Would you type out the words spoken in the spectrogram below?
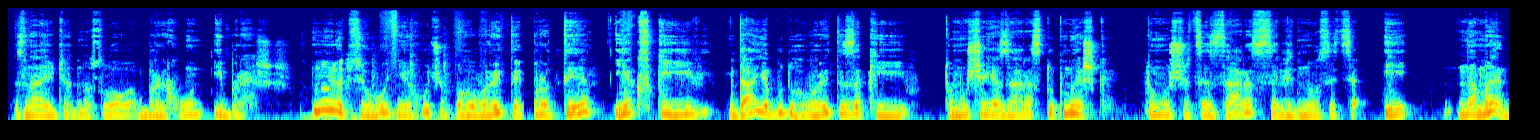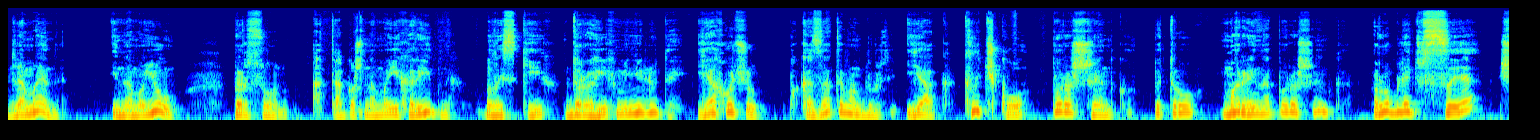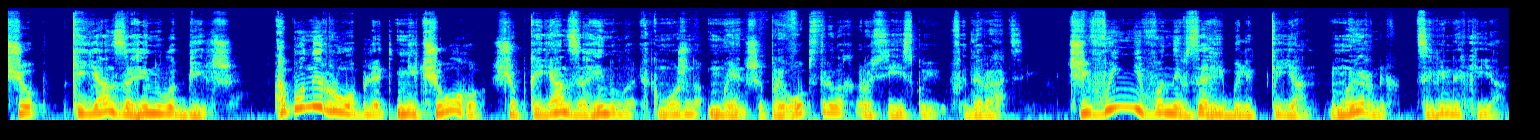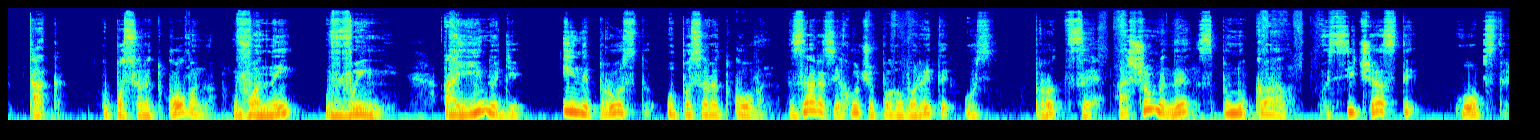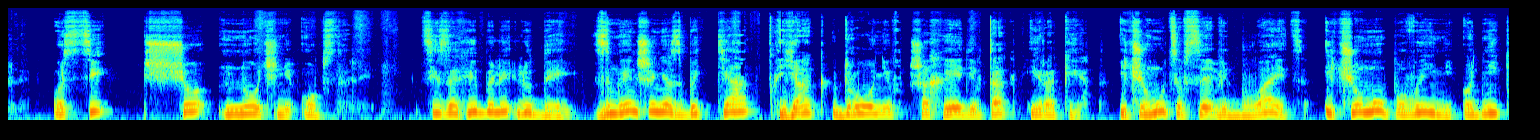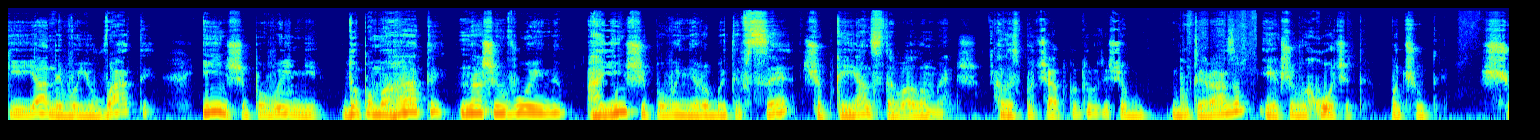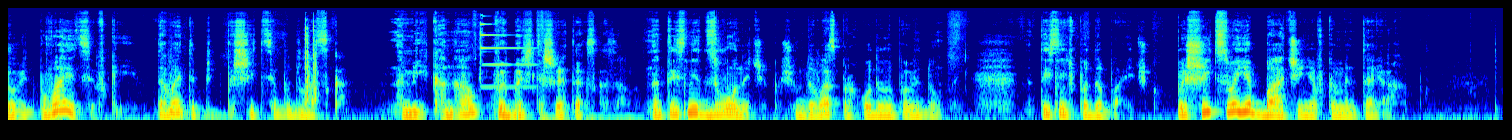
знають одно слово брехун і брешеш. Ну і от сьогодні я хочу поговорити про те, як в Києві, да, я буду говорити за Київ, тому що я зараз тут мешкаю, тому що це зараз все відноситься і на мене, для мене, і на мою персону, а також на моїх рідних, близьких, дорогих мені людей. Я хочу показати вам, друзі, як Кличко, Порошенко, Петро, Марина Порошенка роблять все, щоб киян загинуло більше. Або не роблять нічого, щоб киян загинуло як можна менше при обстрілах Російської Федерації. Чи винні вони в загибелі киян, мирних цивільних киян? Так, опосередковано вони винні, а іноді і не просто опосередковано. Зараз я хочу поговорити ось про це. А що мене спонукало? Ось ці часті обстріли, ось ці щоночні обстріли, ці загибелі людей, зменшення збиття як дронів, шахедів, так і ракет. І чому це все відбувається? І чому повинні одні кияни воювати, інші повинні допомагати нашим воїнам, а інші повинні робити все, щоб киян ставало менше. Але спочатку, друзі, щоб бути разом, і якщо ви хочете почути, що відбувається в Києві, давайте підпишіться, будь ласка, на мій канал. Вибачте, що я так сказав. Натисніть дзвоничок, щоб до вас приходили повідомлення. Натисніть вподобаєчку. Пишіть своє бачення в коментарях.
